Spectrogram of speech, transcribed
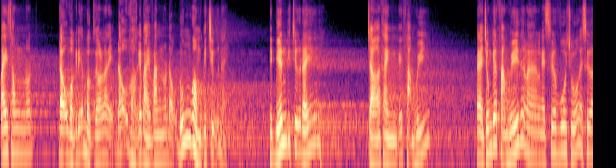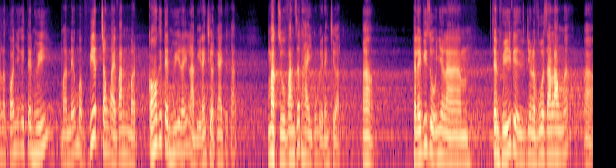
Bay xong nó đậu vào cái đĩa mực rồi nó lại đậu vào cái bài văn nó đậu đúng vào một cái chữ này thì biến cái chữ đấy trở thành cái phạm húy. Để chúng biết phạm húy tức là ngày xưa vua chúa ngày xưa là có những cái tên húy. Mà nếu mà viết trong bài văn mà có cái tên húy đấy là bị đánh trượt ngay tức khắc. Mặc dù văn rất hay cũng bị đánh trượt à. thầy lấy ví dụ như là tên húy ví dụ như là vua gia long á à,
